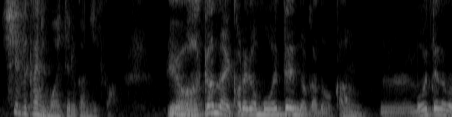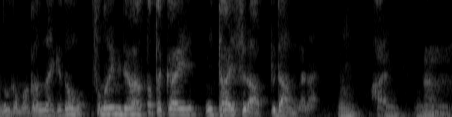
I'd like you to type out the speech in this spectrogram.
静かに燃えてる感じですか？い。いや、わかんない。これが燃えてんのかどうか。うんうん、燃えてんのかどうかもわかんないけど、その意味では戦いに対するアップダウンがない。うんはい。うん。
